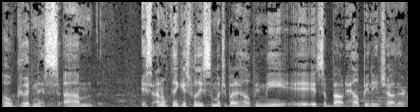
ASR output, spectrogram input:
Oh goodness, um, it's, I don't think it's really so much about helping me. It's about helping each other,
